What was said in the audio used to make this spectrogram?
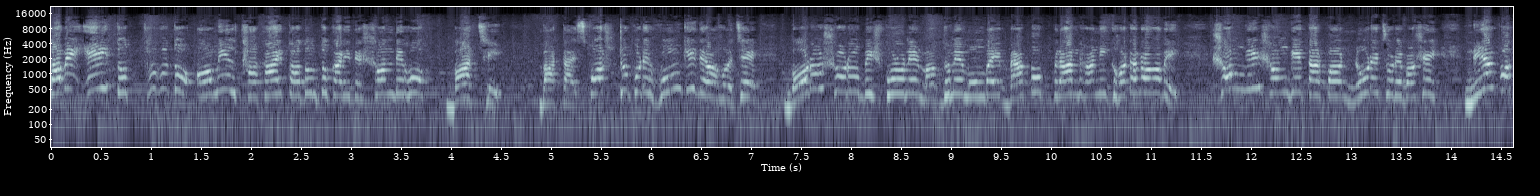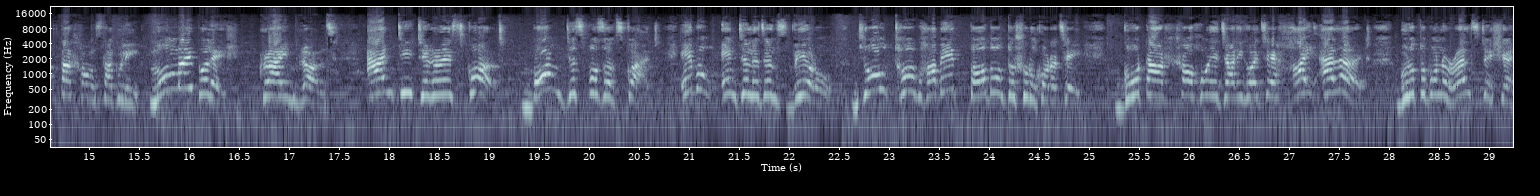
তবে এই তথ্যগত অমিল থাকায় তদন্তকারীদের সন্দেহ বাড়ছে। বার্তায় স্পষ্ট করে হুমকি দেওয়া হয়েছে বড় সড় বিস্ফোরণের মাধ্যমে মুম্বাই ব্যাপক প্রাণহানি ঘটানো হবে। সঙ্গে সঙ্গে তারপর নড়ে চড়ে বসে নিরাপত্তা সংস্থাগুলি, Mumbai police, crime branch. Anti terrorist squad bomb disposal squad এবং ইন্টেলিজেন্স ব্যুরো যৌথভাবে তদন্ত শুরু করেছে। গোটা শহরে জারি হয়েছে হাই অ্যালার্ট গুরুত্বপূর্ণ রেল স্টেশন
